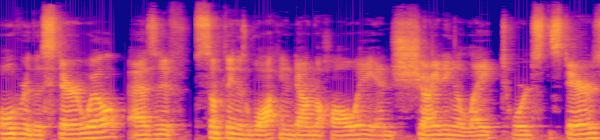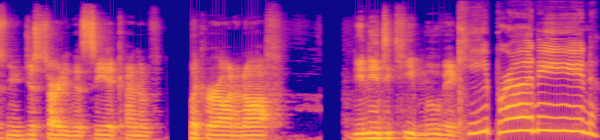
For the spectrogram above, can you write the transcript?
over the stairwell as if something is walking down the hallway and shining a light towards the stairs, and you're just starting to see it kind of flicker on and off. You need to keep moving. Keep running.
